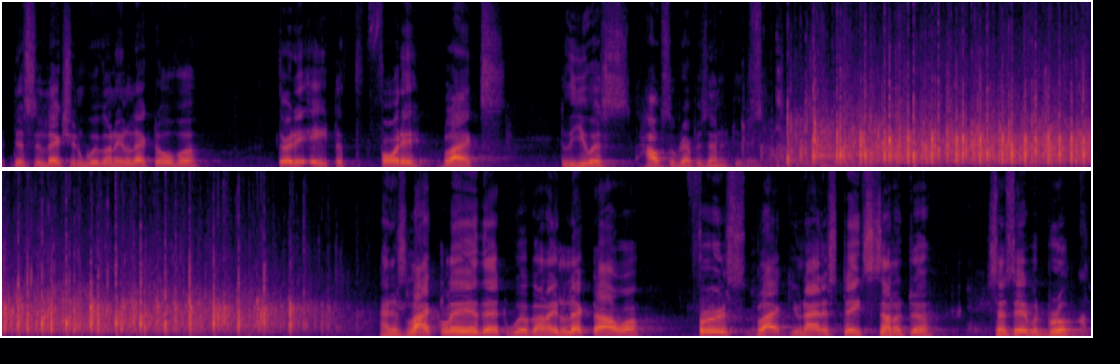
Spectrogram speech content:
At this election, we're going to elect over 38 to 40 blacks to the U.S. House of Representatives. And it's likely that we're going to elect our first black United States Senator since Edward Brooke.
